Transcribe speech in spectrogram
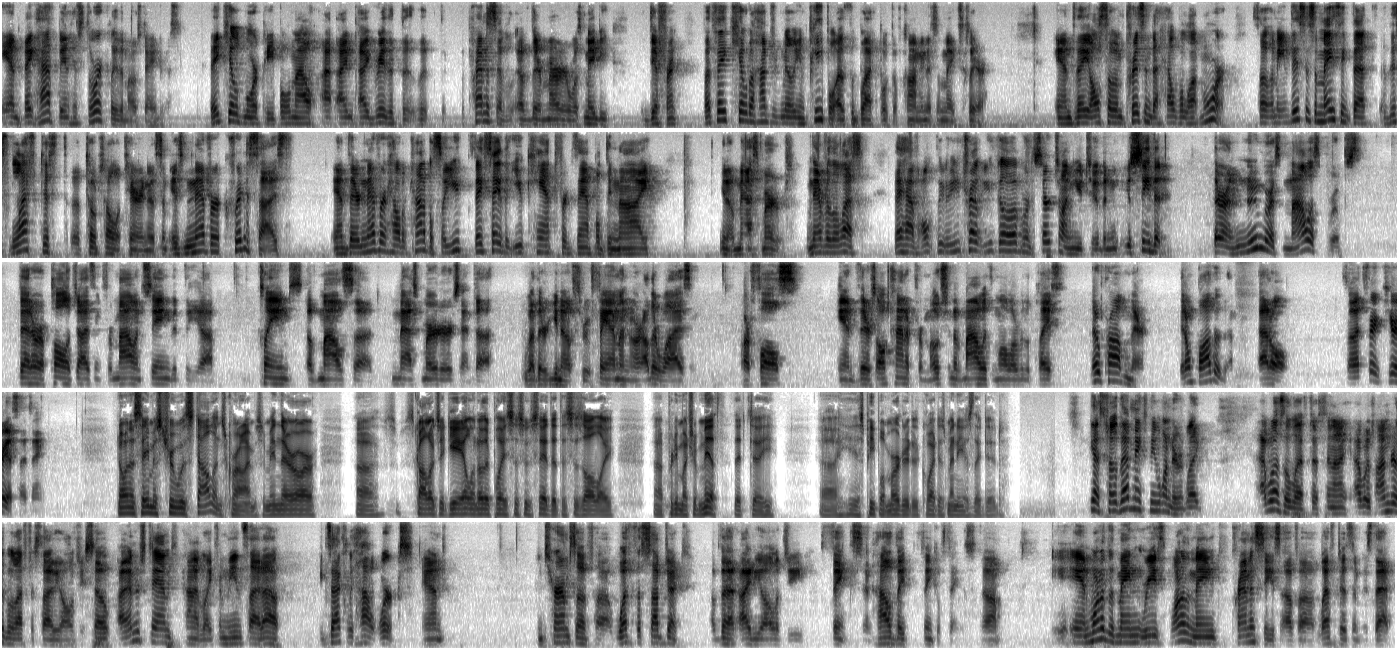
and they have been historically the most dangerous. They killed more people. Now, I, I, I agree that the, the, the premise of, of their murder was maybe different, but they killed 100 million people, as the Black Book of Communism makes clear. And they also imprisoned a hell of a lot more. So, I mean, this is amazing that this leftist uh, totalitarianism is never criticized and they're never held accountable. So you, they say that you can't, for example, deny, you know, mass murders. Nevertheless, they have all, you try, you go over and search on YouTube and you see that there are numerous Maoist groups that are apologizing for Mao and saying that the uh, claims of Mao's uh, mass murders and uh, whether you know through famine or otherwise are false, and there's all kind of promotion of Maoism all over the place. No problem there. They don't bother them at all. So that's very curious, I think. No, and the same is true with Stalin's crimes. I mean, there are uh, scholars at Yale and other places who say that this is all a uh, pretty much a myth that uh, he, uh, his people murdered quite as many as they did. Yeah, so that makes me wonder, like, I was a leftist and I, I was under the leftist ideology. So I understand kind of like from the inside out exactly how it works. And in terms of uh, what the subject of that ideology thinks and how they think of things. Um, and one of the main reasons, one of the main premises of uh, leftism is that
